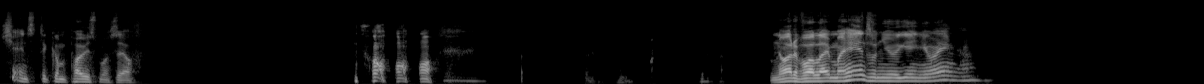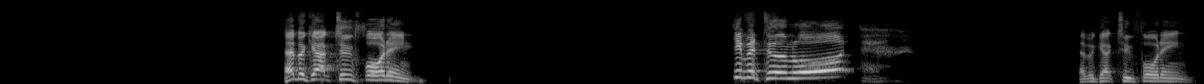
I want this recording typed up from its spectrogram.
chance to compose myself. Not if I lay my hands on you again, you ain't. Habakkuk 2.14. Give it to him, Lord. Habakkuk 2.14.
